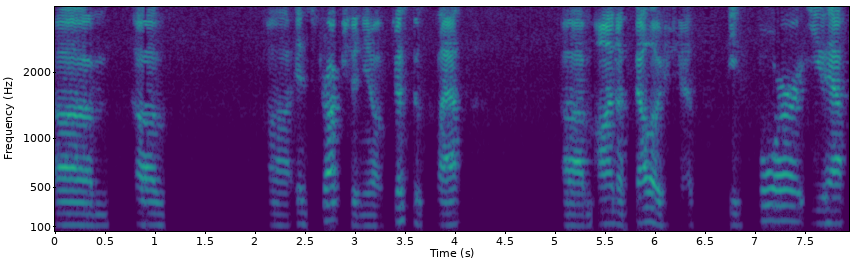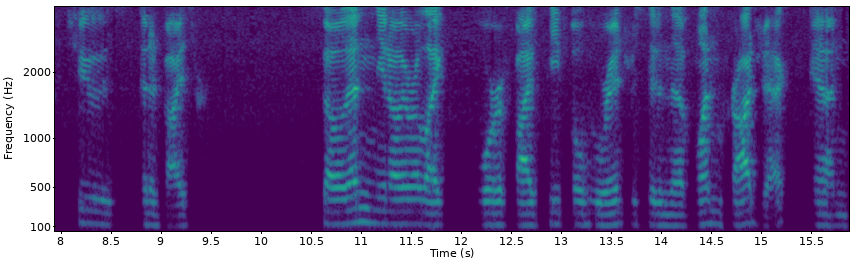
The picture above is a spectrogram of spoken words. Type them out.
um, of uh, instruction, you know, just of classes um, on a fellowship before you have to choose an advisor. So then, you know, there were like four or five people who were interested in the one project, and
